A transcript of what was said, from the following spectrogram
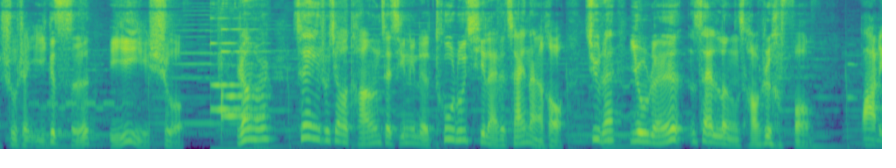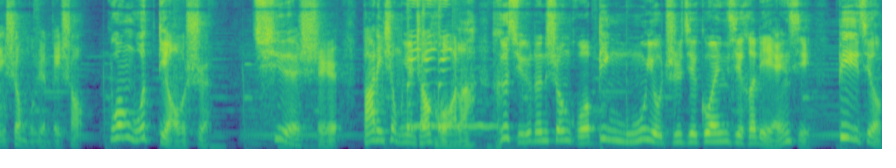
述着一个词：艺术。然而，这座教堂在经历了突如其来的灾难后，居然有人在冷嘲热讽：“巴黎圣母院被烧，关我屌事！”确实，巴黎圣母院着火了，和许多人的生活并没有直接关系和联系。毕竟，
